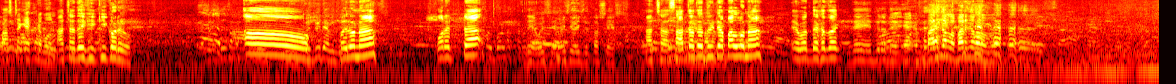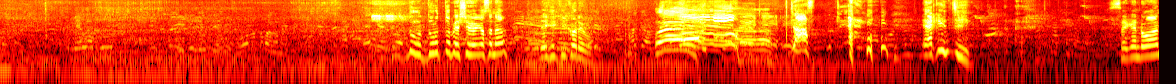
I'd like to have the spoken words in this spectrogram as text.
পাঁচ টাকা একটা বল। আচ্ছা দেখি কি করে ও। না। পরেরটা। দে হইছে হইছে হইছে তো শেষ। আচ্ছা সাজ্জাদে দুইটা পারল না। এবার দেখা যাক। বাড়ি চালো দূর- দূরত্ব বেশি হয়ে গেছে না দেখি কি করে ও জাস্ট এক ইঞ্চি সেকেন্ড ওয়ান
